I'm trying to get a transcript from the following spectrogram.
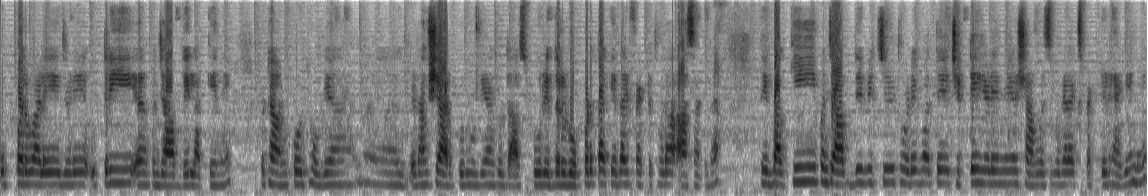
ਉੱਪਰ ਵਾਲੇ ਜਿਹੜੇ ਉੱਤਰੀ ਪੰਜਾਬ ਦੇ ਇਲਾਕੇ ਨੇ, ਪਠਾਨਕੋਟ ਹੋ ਗਿਆ ਜਿਹੜਾ ਹੁਸ਼ਿਆਰਪੁਰ ਹੋ ਗਿਆ, ਗੁਰਦਾਸਪੁਰ, ਇਧਰ ਰੋਪੜ ਤੱਕ ਇਹਦਾ ਇਫੈਕਟ ਥੋੜਾ ਆ ਸਕਦਾ ਤੇ ਬਾਕੀ ਪੰਜਾਬ ਦੇ ਵਿੱਚ ਥੋੜੇ ਬਹੁਤੇ ਛਿੱਟੇ ਜਿਹੜੇ ਨੇ ਸ਼ਾਵਰਸ ਵਗੈਰਾ ਐਕਸਪੈਕਟਡ ਹੈਗੇ ਨੇ।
